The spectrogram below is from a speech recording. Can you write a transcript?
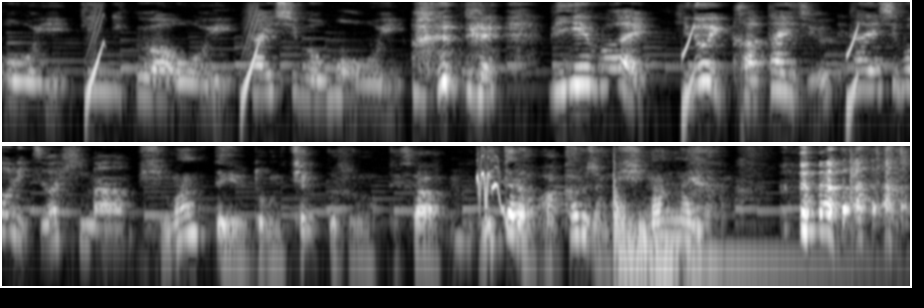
多い。筋肉は多い。体脂肪も多い。で BMI ひどい過体重？体脂肪率は肥満。肥満っていうところにチェックするのってさ、うん。見たらわかるじゃん。肥満なんだから。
